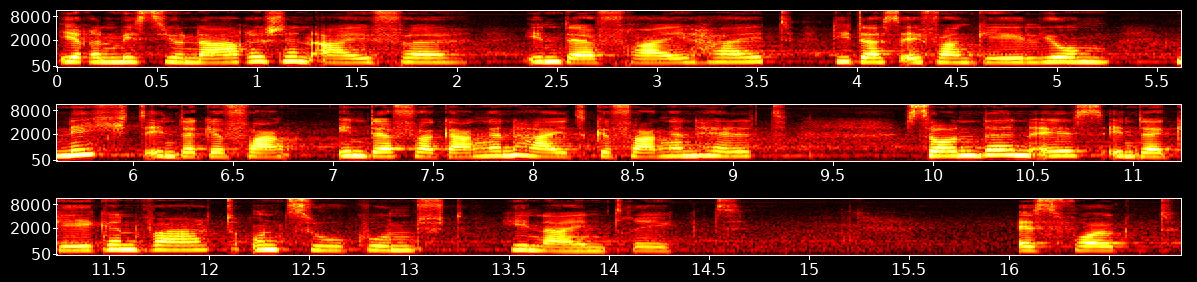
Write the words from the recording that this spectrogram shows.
ihren missionarischen Eifer in der Freiheit, die das Evangelium nicht in der, Gefang in der Vergangenheit gefangen hält, sondern es in der Gegenwart und Zukunft hineinträgt. Es folgt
